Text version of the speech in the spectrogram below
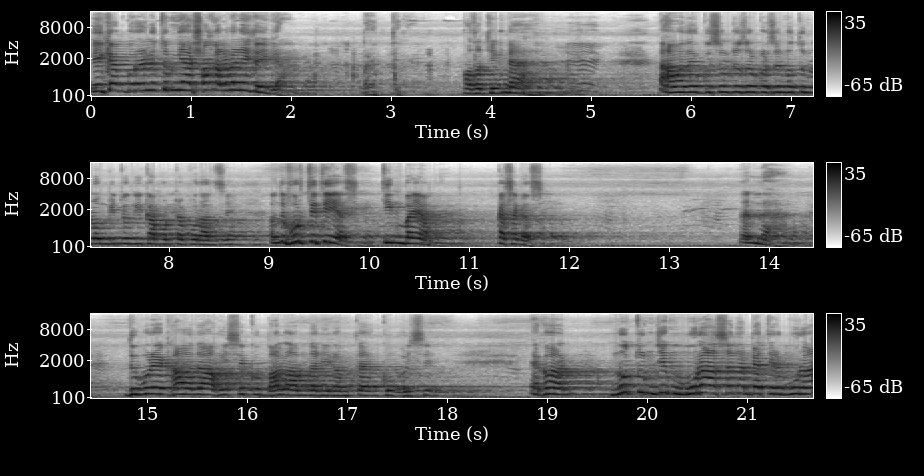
এই কাম করাইলে তুমি আর সকালবেলায় যাই গা কথা ঠিক না। আমাদের গোসল টোসল করছে, নতুন লঙ্গি টঙ্গি কাপড় টাপড় আনছে। আমি তো ফুর্তিতেই আছি, তিন ভাই আমরা, কাছাকাছি। না দুপুরে খাওয়া দাওয়া হয়েছে, খুব ভালো আমদানি রমতা খুব হয়েছে। এখন নতুন যে মুড়া আছে না, বেতের মুড়া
